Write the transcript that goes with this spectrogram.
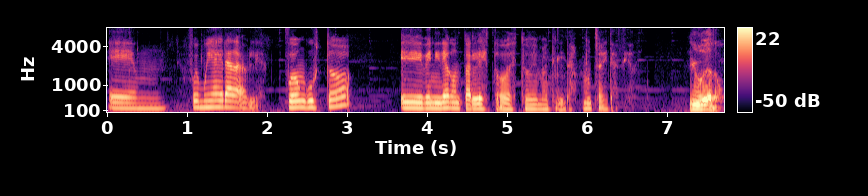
Em, fue muy agradable. Fue un gusto eh, venir a contarles todo esto de Matilda. Muchas gracias. Y bueno,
